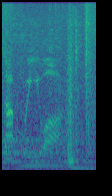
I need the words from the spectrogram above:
Stop where you are.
